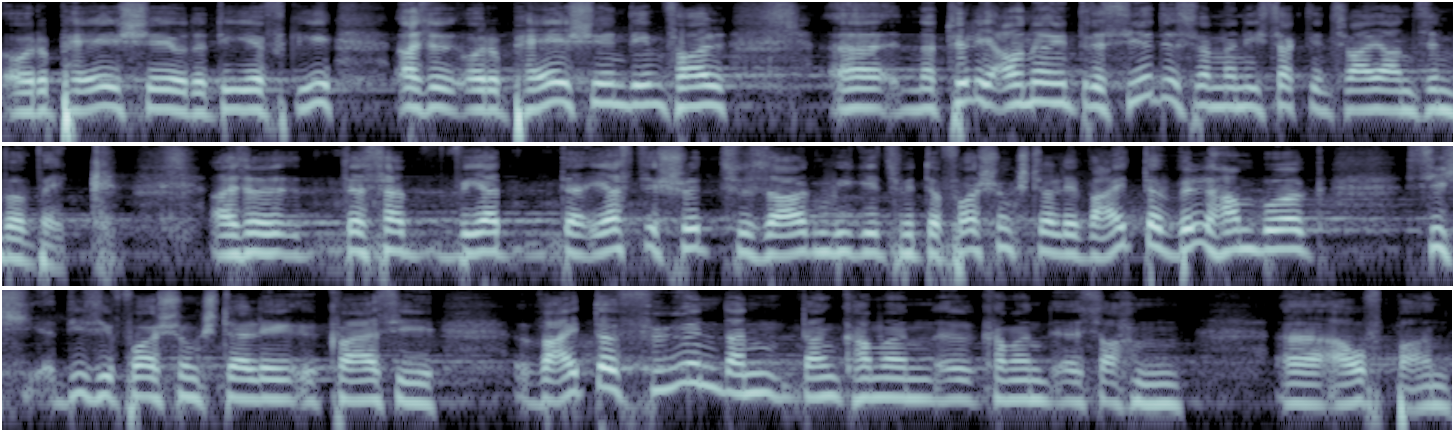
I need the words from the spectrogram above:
europäische oder DFG, also europäische in dem Fall, äh, natürlich auch nur interessiert ist, wenn man nicht sagt, in zwei Jahren sind wir weg. Also deshalb wäre der erste Schritt zu sagen, wie geht es mit der Forschungsstelle weiter? Will Hamburg sich diese Forschungsstelle quasi weiterführen? Dann, dann kann man, äh, kann man äh, Sachen äh, aufbauen.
